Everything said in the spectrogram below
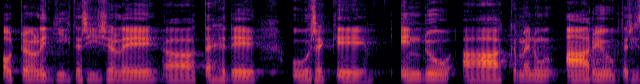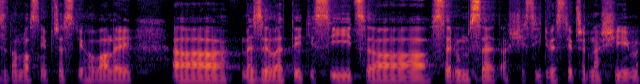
od lidí, kteří žili uh, tehdy u řeky Indu a kmenu Áriu, kteří se tam vlastně přestěhovali uh, mezi lety 1700 až 1200 před naším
